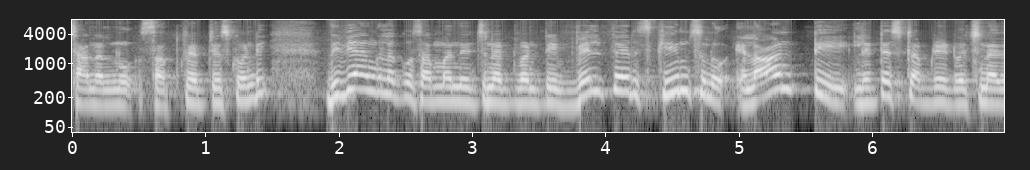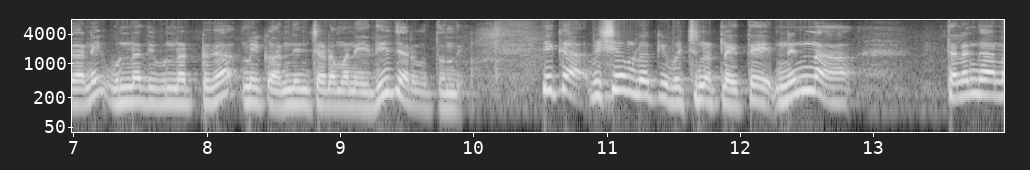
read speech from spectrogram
ఛానల్ను సబ్స్క్రైబ్ చేసుకోండి. దివ్యాంగులకు సంబంధించినటువంటి వెల్ఫేర్ స్కీమ్స్లో ఎలాంటి లేటెస్ట్ అప్డేట్ వచ్చినా కానీ ఉన్నది ఉన్నట్టుగా మీకు అందించడం అనేది జరుగుతుంది. ఇక విషయంలోకి వచ్చినట్లయితే నిన్న తెలంగాణ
